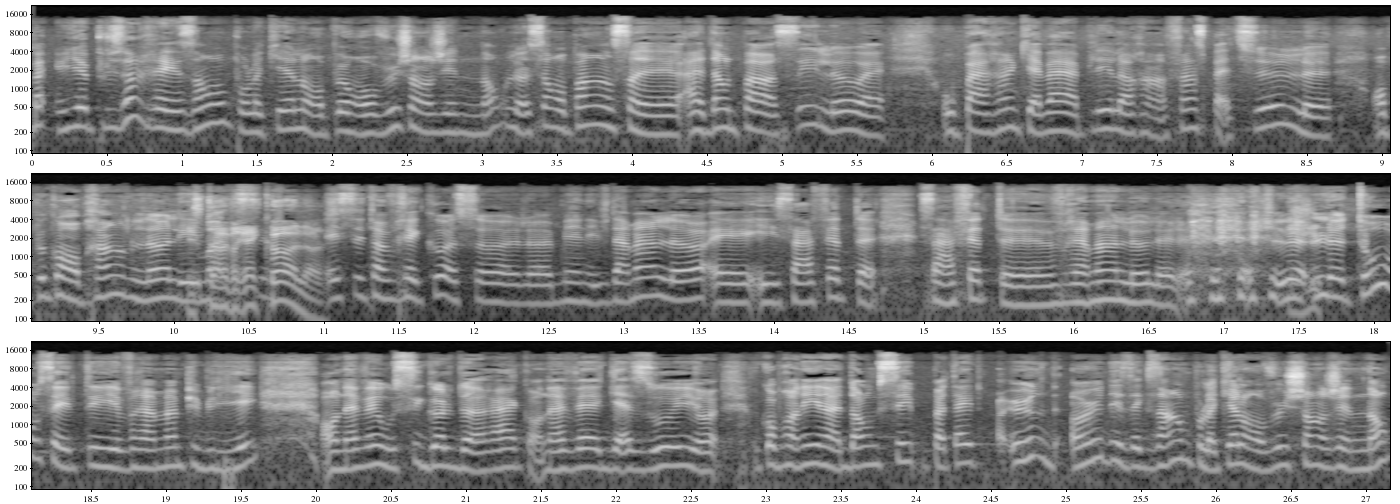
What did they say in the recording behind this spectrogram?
Ben, il y a plusieurs raisons pour lesquelles on peut, on veut changer de nom. Là, si on pense euh, à, dans le passé, là, euh, aux parents qui avaient appelé leur enfant spatule, euh, on peut comprendre là les. C'est un vrai cas, là. Et c'est un vrai cas, ça, là, bien évidemment là, et, et ça a fait, ça a fait vraiment là, le, le, le, tour. Ça a été vraiment publié. On avait aussi Goldorak, on avait Gazouille. Vous comprenez là, Donc c'est peut-être une, un des exemples pour lesquels on veut changer de nom,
